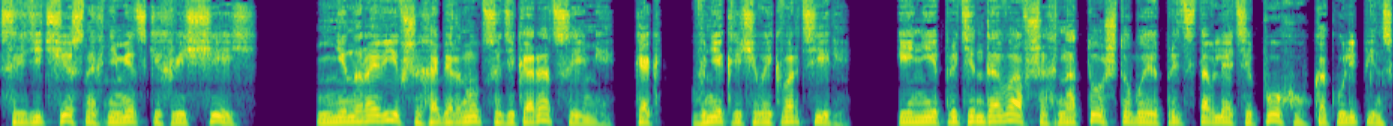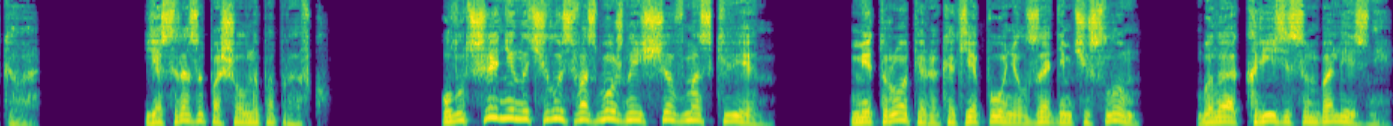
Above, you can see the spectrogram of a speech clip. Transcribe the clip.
среди честных немецких вещей, не норовивших обернуться декорациями, как в Некричевой квартире, и не претендовавших на то, чтобы представлять эпоху, как у Липинского, я сразу пошел на поправку. Улучшение началось, возможно, еще в Москве. Метропера, как я понял, задним числом была кризисом болезни,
